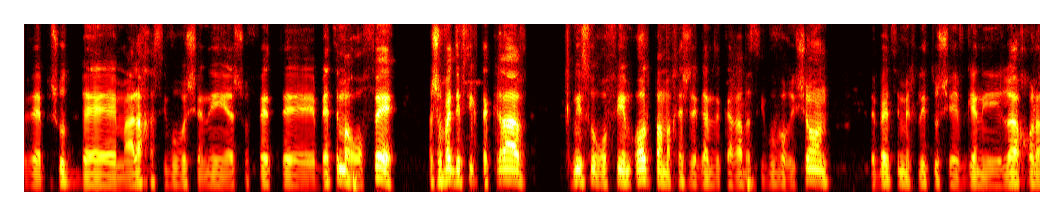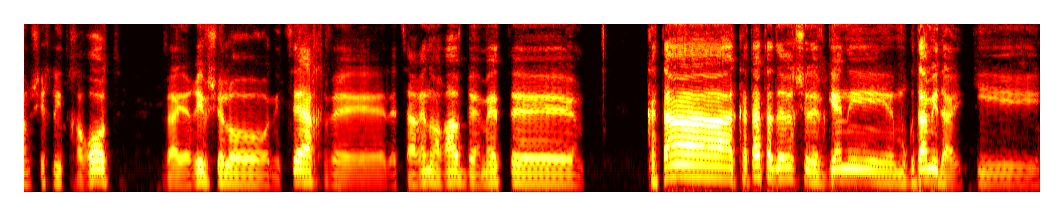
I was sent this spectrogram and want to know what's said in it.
ופשוט במהלך הסיבוב השני השופט, אה, בעצם הרופא, השופט הפסיק את הקרב, הכניסו רופאים עוד פעם אחרי שגם זה קרה בסיבוב הראשון, ובעצם החליטו שיבגני לא יכול להמשיך להתחרות, והיריב שלו ניצח, ולצערנו הרב באמת אה, קטע, קטע את הדרך של יבגני מוקדם מדי, כי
